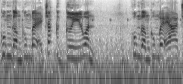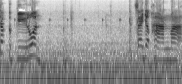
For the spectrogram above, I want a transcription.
Khung gầm khung bệ chắc cực kỳ luôn. Khung gầm khung bệ à, chắc cực kỳ luôn. Xe nhập Hàn mà.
